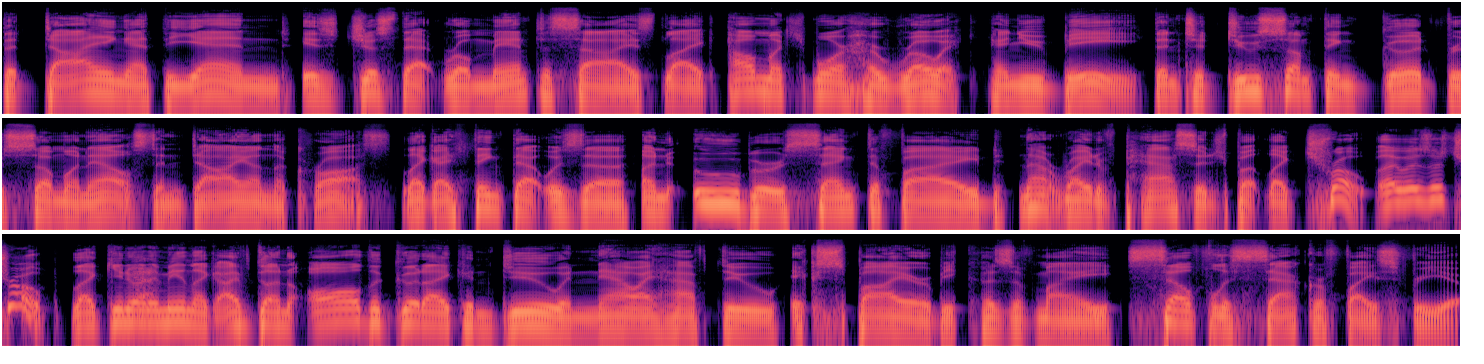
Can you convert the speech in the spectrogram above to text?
the dying at the end is just that romanticized, like, how much more heroic can you be than to do something good for someone else and die on the cross? Like, I think that was a an uber sanctified, not rite of passage, but like trope. It was a trope. Like, you know what I mean? Like, I've done all the good I can do, and now I have to expire because of my selfless sacrifice for you.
